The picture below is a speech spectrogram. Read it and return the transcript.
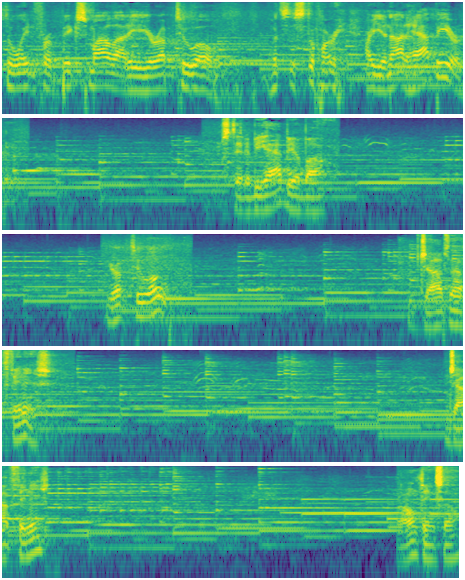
Still waiting for a big smile out of you. You're up 2 0. What's the story? Are you not happy or? Still to be happy about. You're up 2 0. Job's not finished. Job finished? I don't think so.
